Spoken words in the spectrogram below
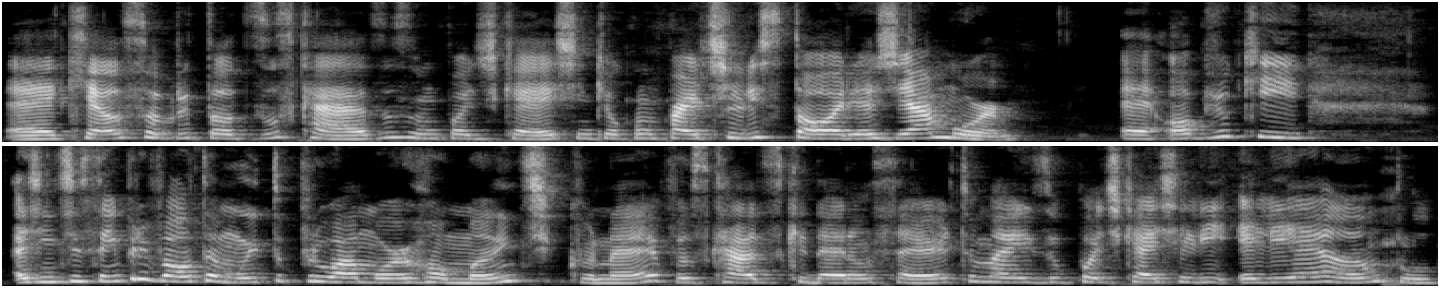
é, que é o Sobre Todos os Casos, um podcast em que eu compartilho histórias de amor. É óbvio que a gente sempre volta muito pro amor romântico, né? Pros casos que deram certo, mas o podcast ele, ele é amplo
